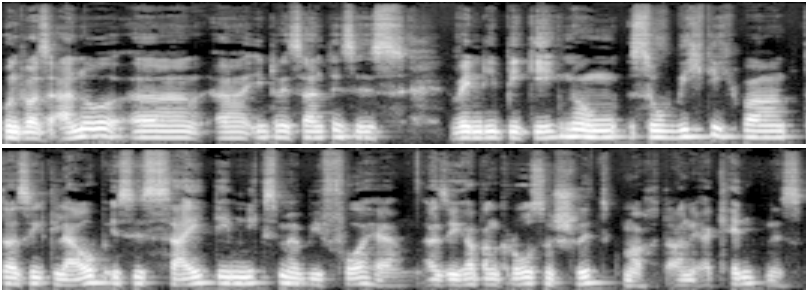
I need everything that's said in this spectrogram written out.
Und was auch noch äh, äh, interessant ist, ist, wenn die Begegnung so wichtig war, dass ich glaube, es ist seitdem nichts mehr wie vorher. Also ich habe einen großen Schritt gemacht an Erkenntnis.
